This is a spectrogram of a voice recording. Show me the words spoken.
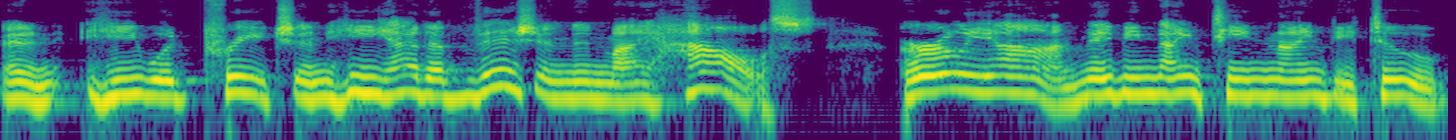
and he would preach. And he had a vision in my house early on, maybe 1992.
